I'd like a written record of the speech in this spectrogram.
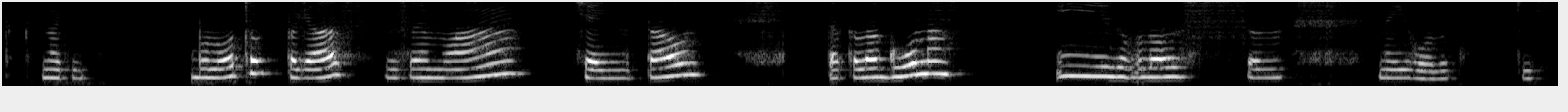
Так, значить, болото, пляж, зима, Чайнатаун, так, лагуна і заброшений голод якийсь.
